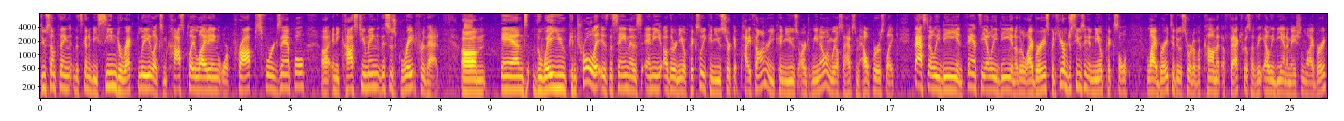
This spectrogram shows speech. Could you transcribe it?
do something that's going to be seen directly, like some cosplay lighting or props, for example, uh, any costuming, this is great for that. Um, and the way you control it is the same as any other NeoPixel. You can use CircuitPython or you can use Arduino, and we also have some helpers like Fast LED and Fancy LED and other libraries. But here I'm just using a NeoPixel library to do a sort of a comet effect. We also have the LED animation library.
